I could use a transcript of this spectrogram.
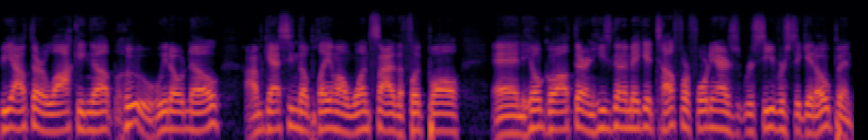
be out there locking up who? We don't know. I'm guessing they'll play him on one side of the football and he'll go out there and he's going to make it tough for 49ers receivers to get open.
